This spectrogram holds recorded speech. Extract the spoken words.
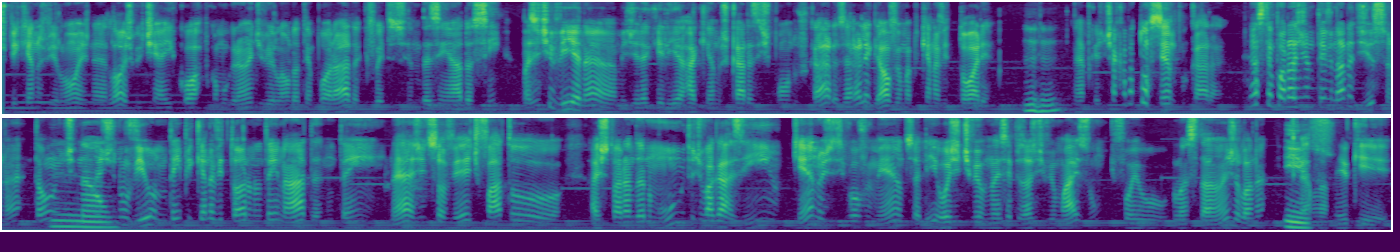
os pequenos vilões, né, lógico que tinha a I-Corp como grande vilão da temporada, que foi sendo desenhado assim, mas a gente via, né, à medida que ele ia hackeando os caras e expondo os caras, era legal ver uma pequena vitória, uhum. né, porque a gente acaba torcendo pro cara Nessa temporada a gente não teve nada disso, né? Então a gente não, a gente não viu, não tem pequena vitória, não tem nada, não tem, né? A gente só vê de fato a história andando muito devagarzinho, pequenos desenvolvimentos ali. Hoje a gente viu, nesse episódio a gente viu mais um, que foi o lance da Angela, né? Isso. Ela meio que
